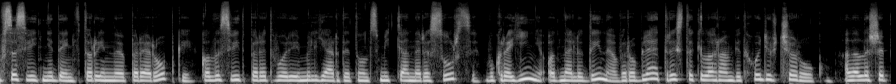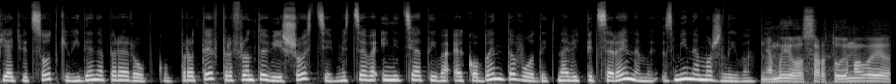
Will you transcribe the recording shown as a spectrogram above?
У Всесвітній день вторинної переробки, коли світ перетворює мільярди тонн сміття на ресурси, в Україні одна людина виробляє 300 кг відходів щороку, але лише 5% йде на переробку. Проте в прифронтовій шостці місцева ініціатива Екобен доводить, навіть під сиренами зміна можлива. Ми його сортуємо. Ви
